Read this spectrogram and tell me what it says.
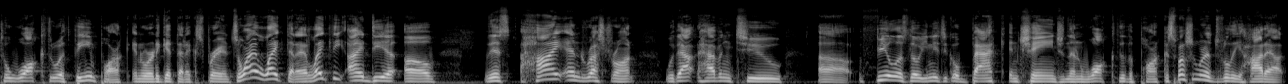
to walk through a theme park in order to get that experience. So I like that. I like the idea of this high end restaurant without having to uh, feel as though you need to go back and change and then walk through the park, especially when it's really hot out.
